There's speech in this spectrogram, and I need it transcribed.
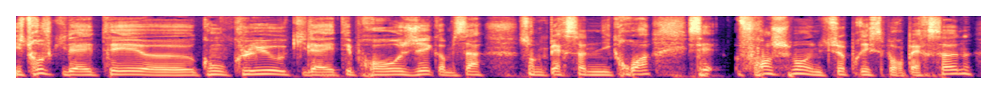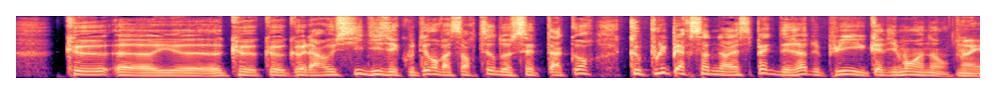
Il se trouve qu'il a été euh, conclu ou qu'il a été prorogé comme ça, sans que personne n'y croit. C'est franchement une surprise pour personne que, euh, que, que, que la Russie dise écoutez, on va sortir de cet accord que plus personne ne respecte déjà depuis quasiment un an. Oui.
